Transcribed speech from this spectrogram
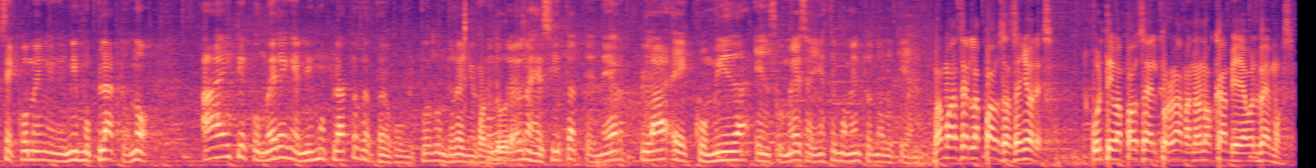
se comen en el mismo plato. No, hay que comer en el mismo plato, que- pero con el pueblo hondureño. El pueblo hondureño necesita tener eh, comida en su mesa y en este momento no lo tiene. Vamos a hacer la pausa, señores. Última pausa del programa, no nos cambie, ya volvemos.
